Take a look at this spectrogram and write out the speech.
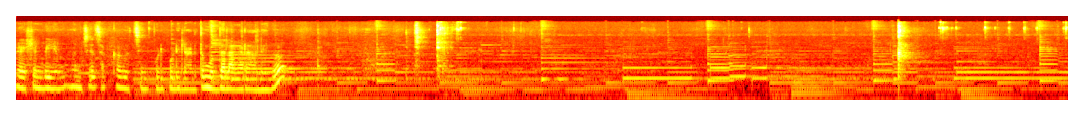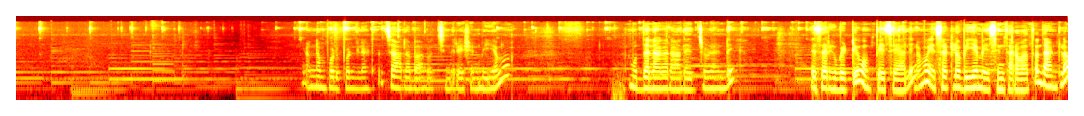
రేషన్ బియ్యం మంచిగా చక్కగా వచ్చింది. పొడి పొడిలాడుతూ ముద్దలాగా రాలేదు. అన్నం పొడి పొడిలాడితే చాలా బాగా వచ్చింది రేషన్ బియ్యం ముద్దలాగా రాలేదు చూడండి. ఎసరికి పెట్టి వంపేసేయాలి మనము ఎసట్లో బియ్యం వేసిన తర్వాత దాంట్లో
